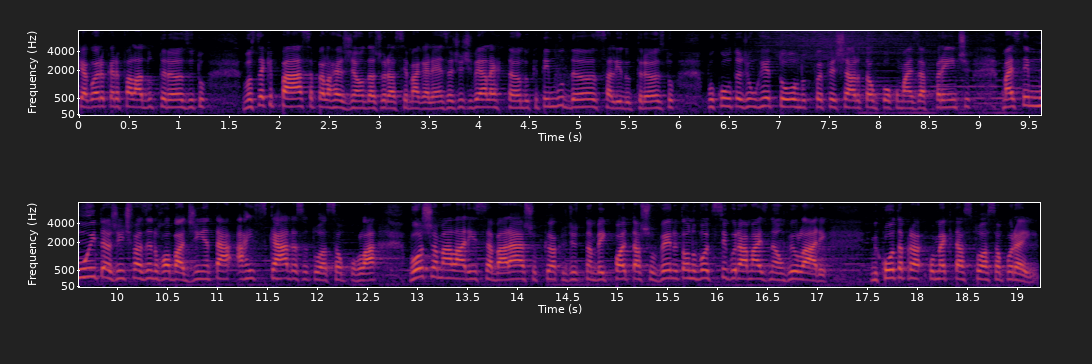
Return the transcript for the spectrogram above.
porque agora eu quero falar do trânsito. Você que passa pela região da Juraci Magalhães, a gente vem alertando que tem mudança ali no trânsito por conta de um retorno que foi fechado, está um pouco mais à frente, mas tem muita gente fazendo roubadinha, tá arriscada a situação por lá. Vou chamar a Larissa Baracho, porque eu acredito também que pode estar tá chovendo, então não vou te segurar mais não, viu, Lari? Me conta pra, como é que está a situação por aí.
